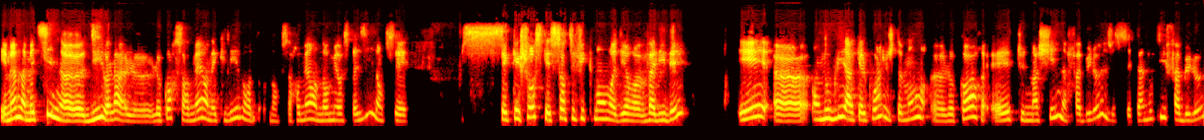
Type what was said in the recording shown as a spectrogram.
Et même la médecine dit, voilà, le, corps se remet en équilibre, donc ça remet en homéostasie. Donc c'est c'est quelque chose qui est scientifiquement, on va dire, validé. Et euh, on oublie à quel point justement euh, le corps est une machine fabuleuse, c'est un outil fabuleux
